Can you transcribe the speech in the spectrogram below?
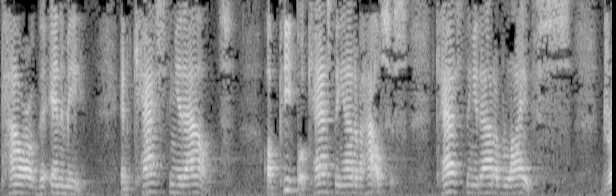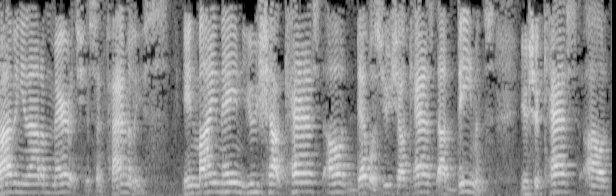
power of the enemy, and casting it out of people, casting out of houses, casting it out of lives, driving it out of marriages and families. In my name you shall cast out devils, you shall cast out demons, you shall cast out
